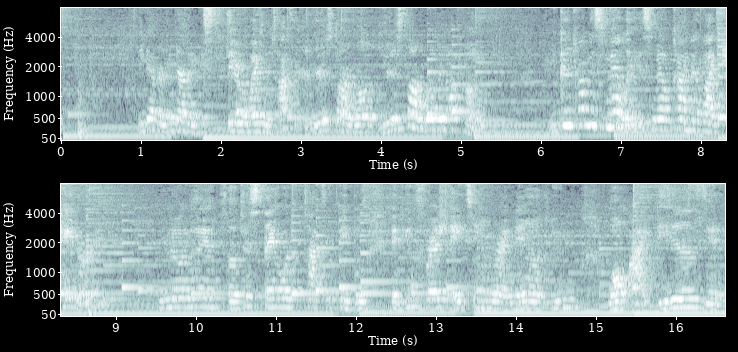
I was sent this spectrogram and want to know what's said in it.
Toxic. You gotta you gotta steer away from toxic because they start you just start rubbing off on you you can kind of smell it. It smells kind of like haterade. You know what I'm saying? So just stay away from toxic people. If you fresh 18 right now, if you want ideas and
